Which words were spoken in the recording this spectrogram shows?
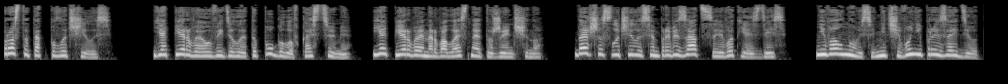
«Просто так получилось. Я первая увидела это пугало в костюме. Я первая нарвалась на эту женщину. Дальше случилась импровизация, и вот я здесь. Не волнуйся, ничего не произойдет.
